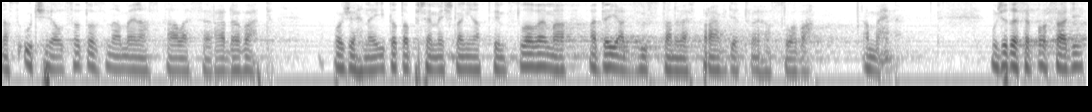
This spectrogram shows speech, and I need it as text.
nás učil, co to znamená stále se radovat. Požehnej toto přemýšlení nad tvým slovem a, a dej, ať zůstaneme v pravdě tvého slova. Amen. Můžete se posadit.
